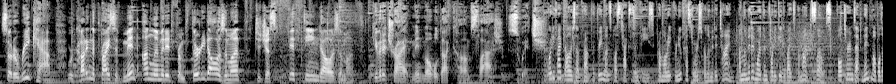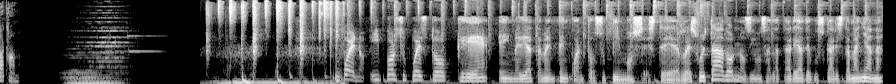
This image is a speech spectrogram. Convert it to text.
So to recap, we're cutting the price of Mint Unlimited from $30 a month to just $15 a month. Give it a try at mintmobile.com slash switch. $45 up front for three months plus taxes and fees. Promo rate for new customers for limited time. Unlimited more than 40 gigabytes per month. Slows. Full terms at mintmobile.com. Bueno, y por supuesto que inmediatamente en cuanto supimos este resultado, nos dimos a la tarea de buscar esta mañana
